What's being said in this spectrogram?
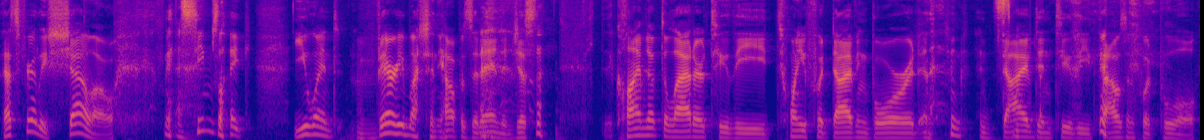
that's fairly shallow. it seems like you went very much in the opposite end and just climbed up the ladder to the twenty foot diving board and, and dived into the thousand foot pool.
